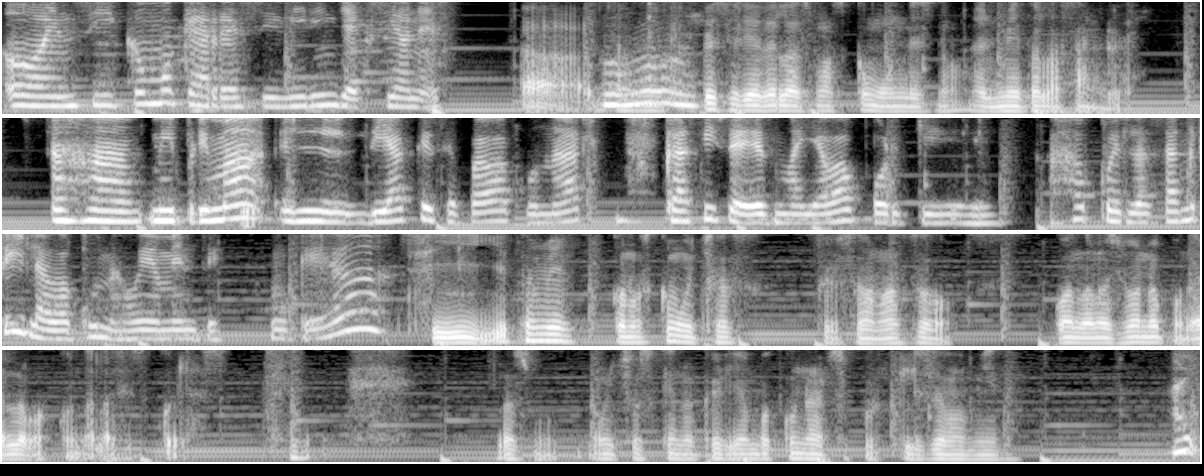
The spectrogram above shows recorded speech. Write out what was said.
o en sí como que a recibir inyecciones. Ah, también creo que sería de las más comunes, ¿no? El miedo a la sangre. Ajá, mi prima el día que se fue a vacunar casi se desmayaba porque, ajá, pues la sangre y la vacuna, obviamente. Como que, ah, Sí, yo también conozco muchas personas o cuando nos iban a poner la vacuna a las escuelas. Los muchos que no querían vacunarse porque les daba miedo. Ay,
